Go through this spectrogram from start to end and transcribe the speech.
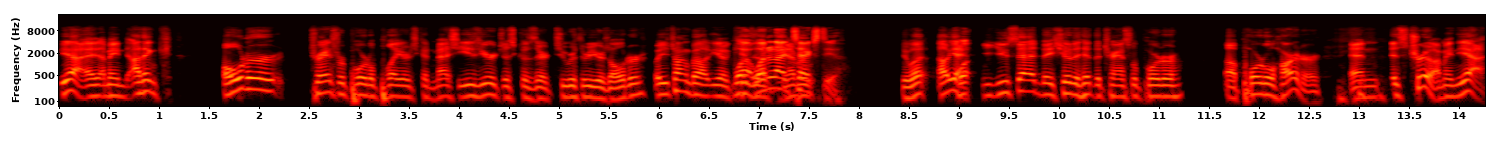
yeah, I- I mean, I think older transfer portal players can mesh easier just because they're two or three years older. But you're talking about, you know, What, kids what did I never- text you? Do what? Oh yeah, What- you said they should have hit the transfer portal uh, portal harder, and it's true. I mean, yeah,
